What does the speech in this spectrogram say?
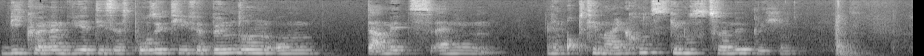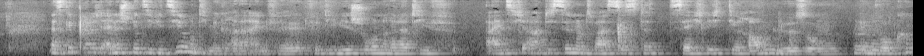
wie können wir dieses Positive bündeln, um damit einen, einen optimalen Kunstgenuss zu ermöglichen. Es gibt, glaube ich, eine Spezifizierung, die mir gerade einfällt, für die wir schon relativ einzigartig sind, und zwar ist das tatsächlich die Raumlösung mhm. im Woken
